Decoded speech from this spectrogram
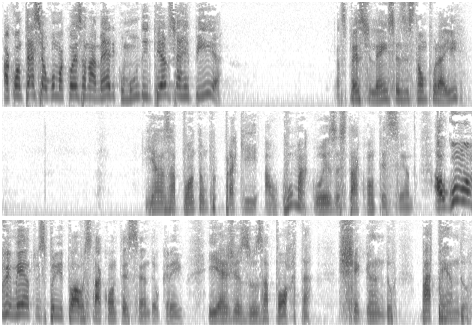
Acontece alguma coisa na América, o mundo inteiro se arrepia. As pestilências estão por aí. E elas apontam para que alguma coisa está acontecendo. Algum movimento espiritual está acontecendo, eu creio. E é Jesus à porta, chegando, batendo.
